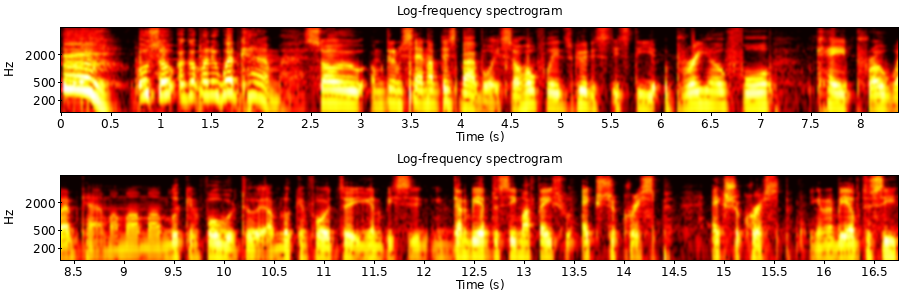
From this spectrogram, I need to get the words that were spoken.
also, I got my new webcam. So I'm gonna be setting up this bad boy. So hopefully it's good. It's, it's the Brio 4 4K Pro webcam. I'm, I'm, I'm looking forward to it. I'm looking forward to it. You're gonna be see, gonna be able to see my face with extra crisp, extra crisp. You're gonna be able to see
